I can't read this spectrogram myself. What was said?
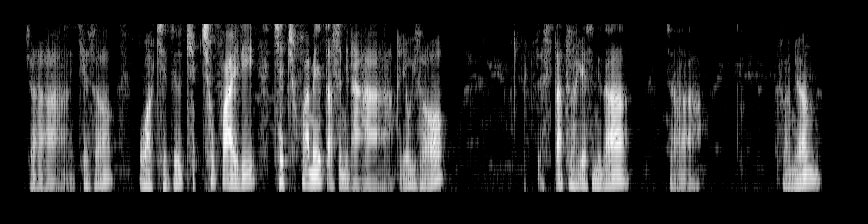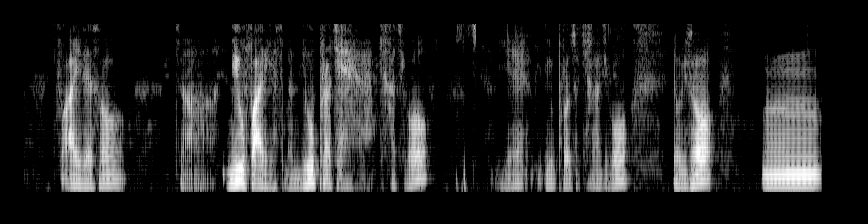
자, 이렇게 해서 오아케드 캡처 파일이 캡처 화면에 떴습니다. 여기서 스타트를 하겠습니다. 자, 그러면 파일에서 자, 뉴 파일 이겠습니다. 뉴 프로젝트 해가지고 예, 뉴 프로젝트 해가지고 여기서 음,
